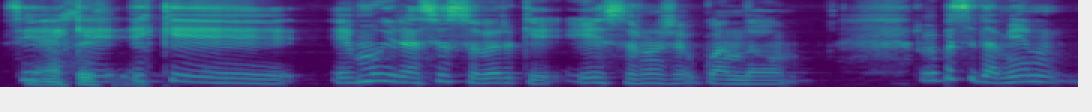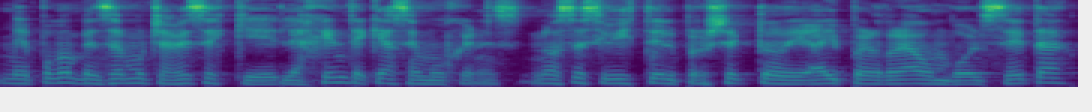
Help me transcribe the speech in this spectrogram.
Sí, es, que, es que es muy gracioso ver que eso, ¿no? cuando. Lo que pasa también me pongo a pensar muchas veces que la gente que hace Mujeres, no sé si viste el proyecto de Hyper Dragon Ball Z.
